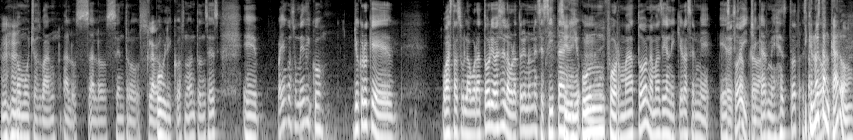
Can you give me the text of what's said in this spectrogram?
No muchos van a los, a los centros Claro. públicos, ¿no? Entonces, eh, vayan con su médico. Yo creo que, o hasta su laboratorio, a veces el laboratorio no necesita Sí, ni un formato, nada más díganle quiero hacerme esto Esta y prueba. checarme esto. Y que no es prueba". tan caro.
